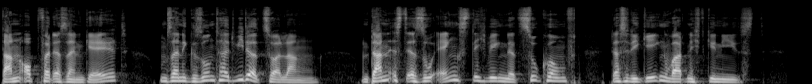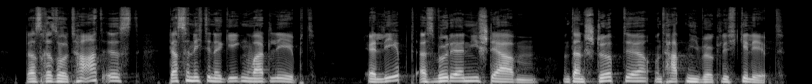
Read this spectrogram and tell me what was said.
Dann opfert er sein Geld, um seine Gesundheit wiederzuerlangen. Und dann ist er so ängstlich wegen der Zukunft, dass er die Gegenwart nicht genießt. Das Resultat ist, dass er nicht in der Gegenwart lebt er lebt, als würde er nie sterben, und dann stirbt er und hat nie wirklich gelebt.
